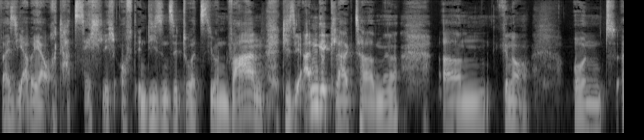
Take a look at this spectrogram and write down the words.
weil sie aber ja auch tatsächlich oft in diesen Situationen waren, die sie angeklagt haben. Ja. Ähm, genau. Und äh,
